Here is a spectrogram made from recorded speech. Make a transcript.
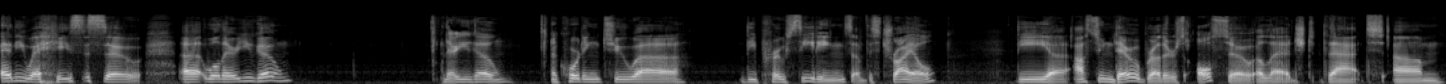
anyways, so uh well there you go. There you go. According to uh the proceedings of this trial, the uh, Osundairo brothers also alleged that um,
